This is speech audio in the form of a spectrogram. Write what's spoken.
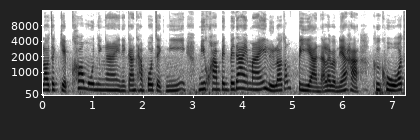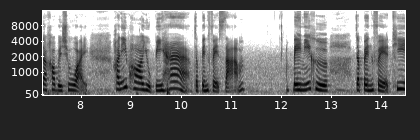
เราจะเก็บข้อมูลยังไงในการทำโปรเจกต์นี้ มีความเป็นไปได้ไหม หรือเราต้องเปลี่ยนอะไรแบบนี้ค่ะ คือครูก็จะเข้าไปช่วย คราวนี้พออยู่ปี 5 จะเป็นเฟส3ปีนี้คือจะเป็นเฟสที่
